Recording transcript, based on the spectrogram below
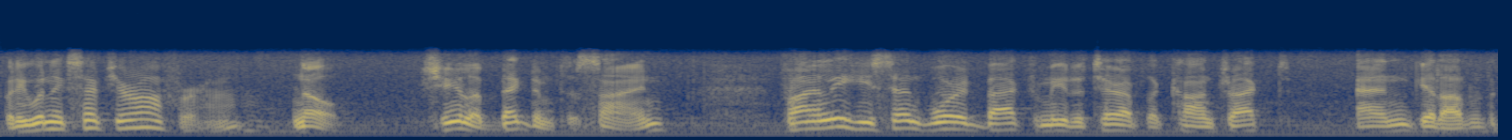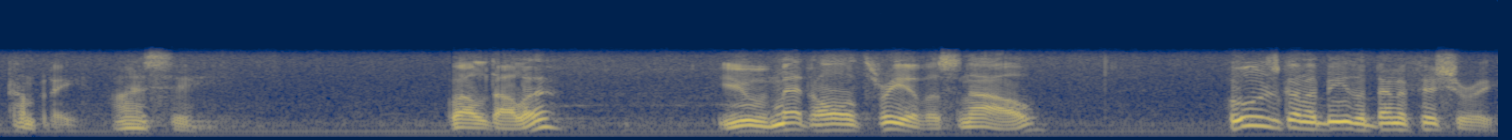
But he wouldn't accept your offer, huh? No. Sheila begged him to sign. Finally, he sent word back for me to tear up the contract and get out of the company. I see. Well, Dollar, you've met all three of us now. Who's going to be the beneficiary?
